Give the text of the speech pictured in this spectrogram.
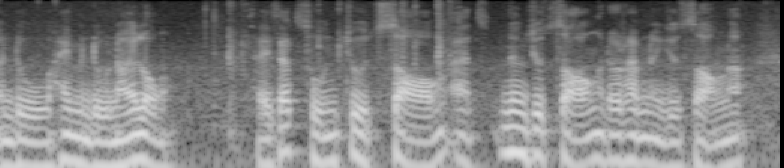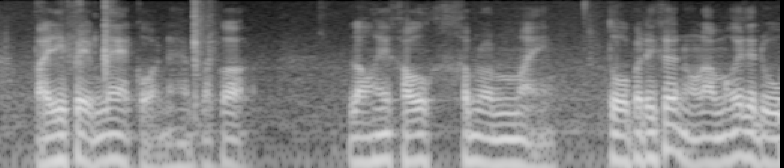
มันดูให้มันดูน้อยลง ใส่สัก 0.2อะ1.2 เราทำ1.2 เนาะไปที่เฟรมแรกก่อนนะครับ แล้วก็ ลองให้เขาคำนวณมาใหม่ ตัว particle ของเรามันก็จะดู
